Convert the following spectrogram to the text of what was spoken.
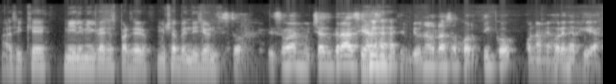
Así que mil y mil gracias, parcero. Muchas bendiciones. Listo, listo, muchas gracias. Les envío un abrazo cortico con la mejor energía.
